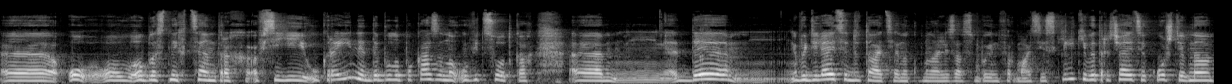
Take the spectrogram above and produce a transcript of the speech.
е, о, о, обласних центрах всієї України, де було показано у відсотку. 100%, ем, де виділяється дотація на комунальні засоби інформації, скільки витрачається коштів на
